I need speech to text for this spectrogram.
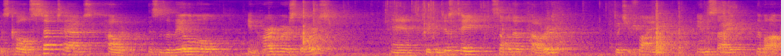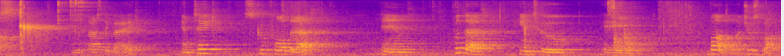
is called Septabs powder. This is available in hardware stores and we can just take some of that powder which you find inside the box in the plastic bag and take a scoopful of that and put that into a bottle, a juice bottle.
